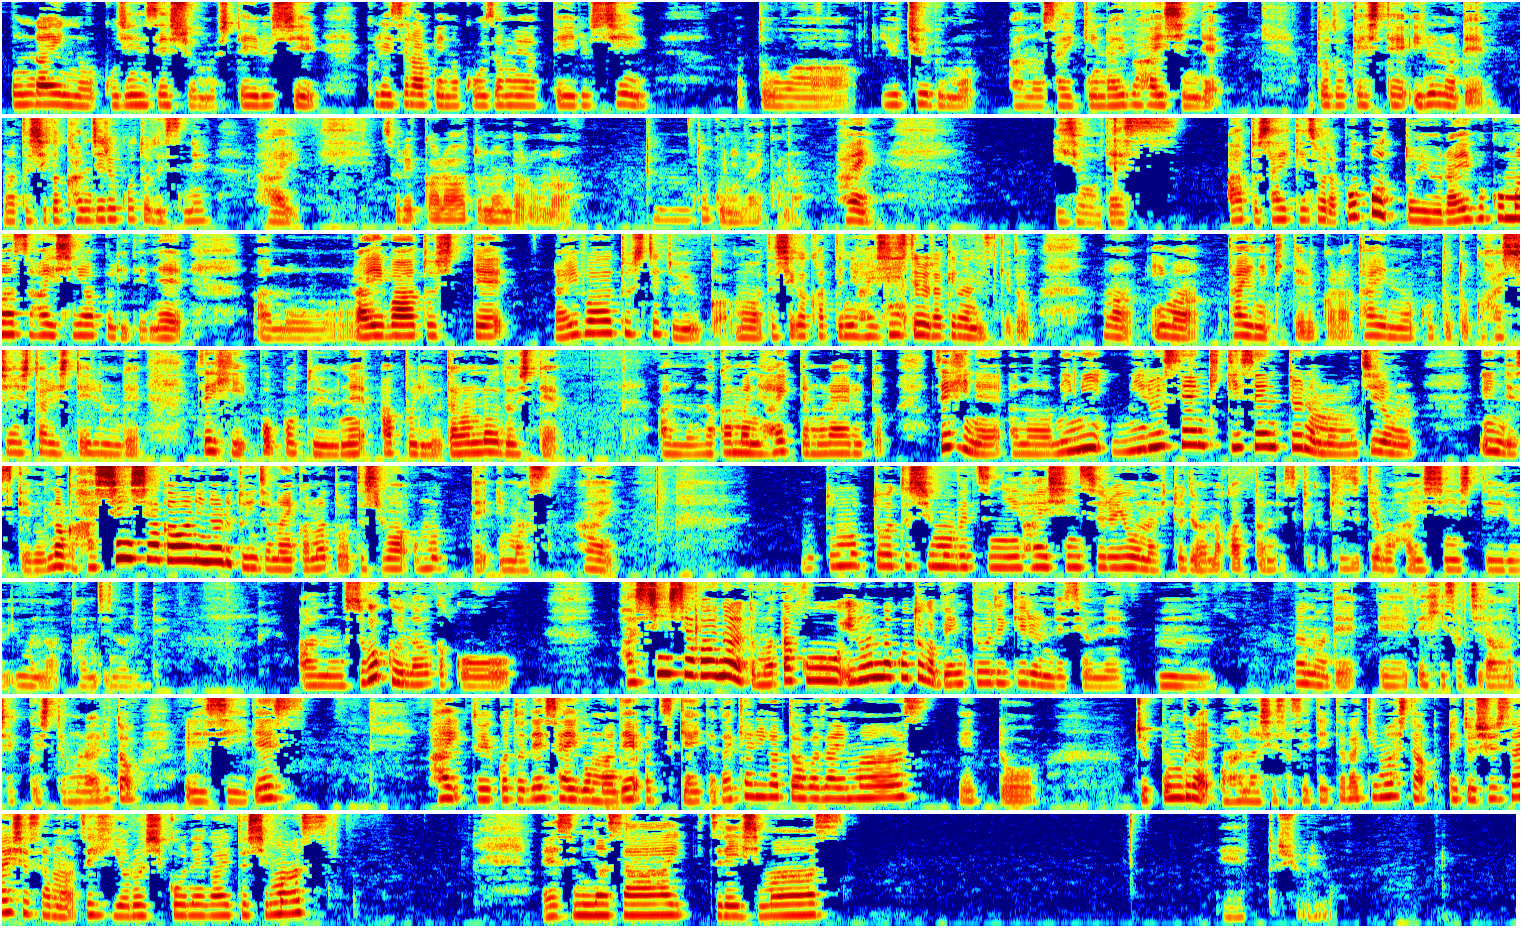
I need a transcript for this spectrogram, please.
オンラインの個人セッションもしているし、クレイセラピーの講座もやっているし、あとは YouTube もあの最近ライブ配信でお届けしているので、私が感じることですね。はい。それから、あとなんだろうな。うん、特にないかな。はい。以上です。あと最近そうだ、ポポというライブコマース配信アプリでね、あの、ライバーとして、ライバーとしてというか、まあ私が勝手に配信してるだけなんですけど、まあ今、タイに来てるからタイのこととか発信したりしているので、ぜひポポというね、アプリをダウンロードして、あの、仲間に入ってもらえると。ぜひね、あの、耳、見る線、聞き線っていうのももちろんいいんですけど、なんか発信者側になるといいんじゃないかなと私は思っています。はい。もともと私も別に配信するような人ではなかったんですけど、気づけば配信しているような感じなので。あの、すごくなんかこう、発信者側になるとまたこう、いろんなことが勉強できるんですよね。うん。なので、えー、ぜひそちらもチェックしてもらえると嬉しいです。はい。ということで、最後までお付き合いいただきありがとうございます。えっと、10分ぐらいお話しさせていただきました。えっと、主催者様、ぜひよろしくお願いいたします。おやすみなさい。失礼します。えっと、終了。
